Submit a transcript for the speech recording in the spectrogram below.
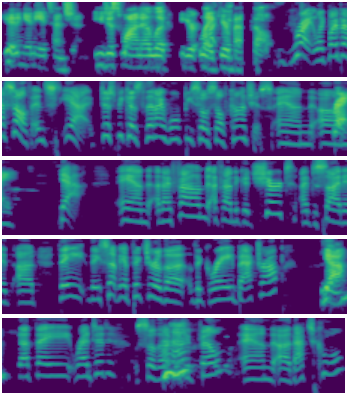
getting any attention. You just want to look your like Right. your best self. Right, like my best self, and yeah, just because then I won't be so self conscious, and um, Right. yeah, and and I found I found a good shirt. I've decided uh, they they sent me a picture of the the gray backdrop Yeah. that they rented so that Mhm. we could film, and uh, that's cool.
